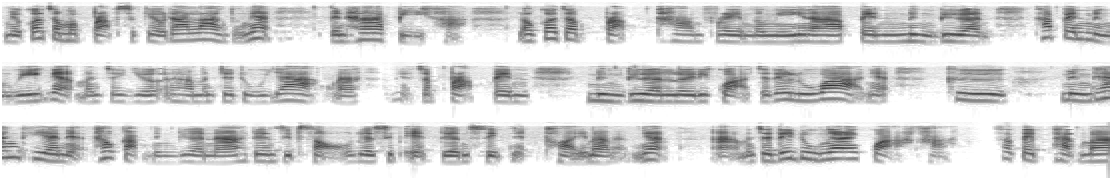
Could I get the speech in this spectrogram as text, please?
เหมียวก็จะมาปรับสเกลด้านล่างตรงเนี้ยเป็น 5 ปีค่ะ แล้วก็จะปรับ time frame ตรงนี้นะคะ เป็น 1 เดือน ถ้าเป็น1 week เนี่ย มันจะเยอะนะคะ มันจะดูยากนะเนี่ยจะปรับเป็น 1 เดือนเลยดีกว่า จะได้รู้ว่า เนี่ย คือ 1 แท่งเทียนเนี่ย เท่ากับ 1 เดือนนะ เดือน 12 เดือน 11 เดือน 10 เนี่ย ถอยมาแบบเนี้ย อ่า มันจะได้ดูง่ายกว่าค่ะ สเต็ปถัดมา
